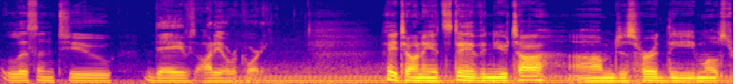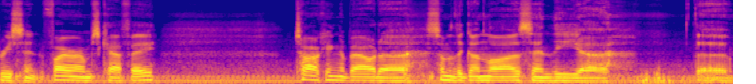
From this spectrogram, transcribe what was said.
listen to Dave's audio recording. Hey Tony, it's Dave in Utah. Um, just heard the most recent Firearms Cafe talking about uh, some of the gun laws and the uh, the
